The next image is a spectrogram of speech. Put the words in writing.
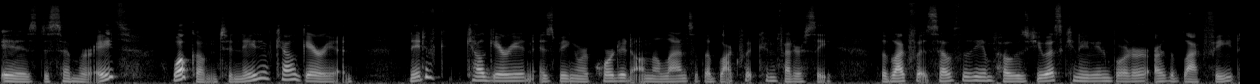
is December 8th. Welcome to Native Calgarian. Native Calgarian is being recorded on the lands of the Blackfoot Confederacy. The Blackfoot south of the imposed U.S. Canadian border are the Blackfeet.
